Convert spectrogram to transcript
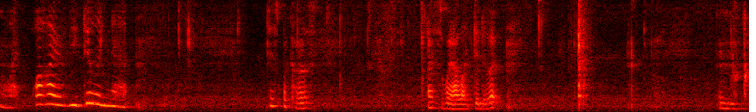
I'm like, why are you doing that? Just because. That's the way I like to do it. Mm.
